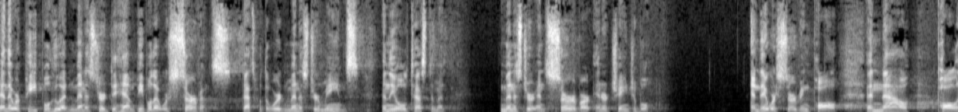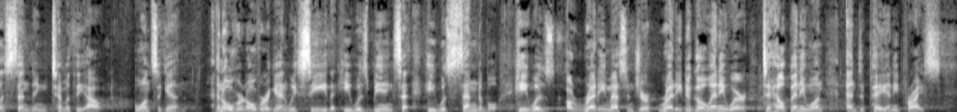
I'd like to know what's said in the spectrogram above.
And there were people who had ministered to him, people that were servants. That's what the word minister means in the Old Testament. Minister and serve are interchangeable. And they were serving Paul. And now Paul is sending Timothy out once again. And over and over again, we see that he was being sent. He was sendable. He was a ready messenger, ready to go anywhere, to help anyone, and to pay any price.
